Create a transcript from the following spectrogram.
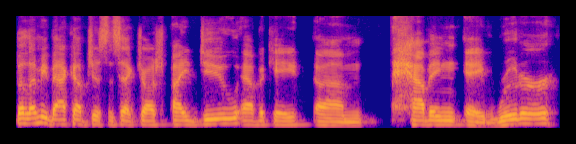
but let me back up just a sec, Josh. I do advocate um, having a rooter,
